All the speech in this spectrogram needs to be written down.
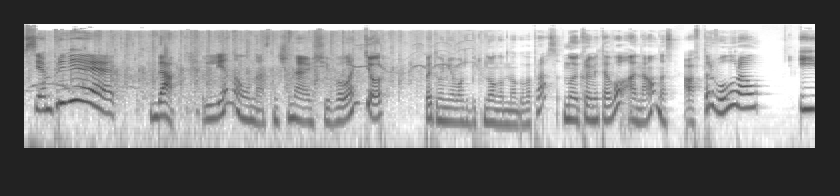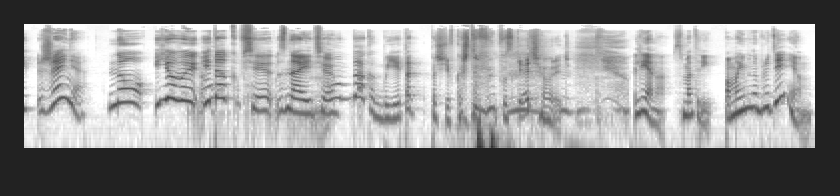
Всем привет! Да, Лена у нас начинающий волонтер, поэтому у нее может быть много-много вопросов. Но и кроме того, она у нас автор Волурал. И Женя? Ну, ее вы и так все знаете. Ну да, как бы ей так почти в каждом выпуске, о чем речь. Лена, смотри, по моим наблюдениям,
